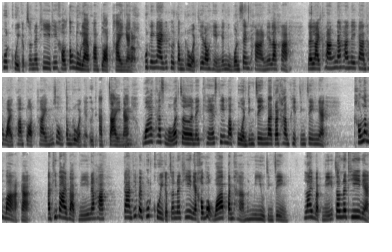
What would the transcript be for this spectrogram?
พูดคุยกับเจ้าหน้าที่ที่เขาต้องดูแลความปลอดภัยไงครับพูดง่ายๆ ก็คือตำรวจที่เราเห็นกันอยู่บนเส้นทางเนี่ยแหละค่ะ หลาย ๆ ครั้งนะคะ ในการถวายความปลอดภัยคุณผู้ชมตำรวจเนี่ยอึดอัดใจนะอืมว่าถ้าสมมติว่าเจอในเคสที่มาป่วนจริง ๆ มากระทำผิดจริง ๆ เนี่ยเขาลำบากอะ่ะอธิบายแบบนี้นะคะ การที่ไปพูดคุยกับเจ้าหน้าที่เนี่ยเขาบอกว่าปัญหามันมีอยู่จริง ๆ ไล่แบบนี้เจ้าหน้าที่เนี่ย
